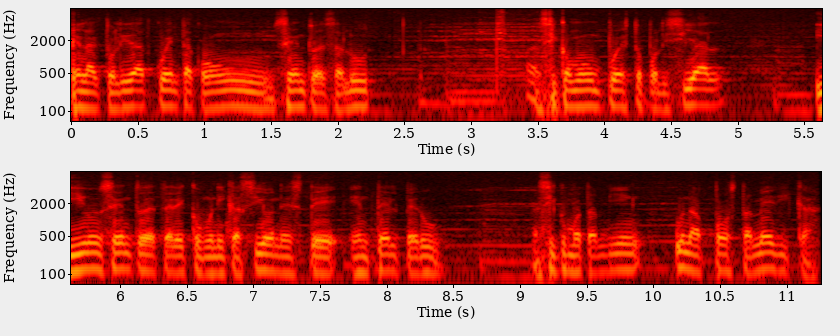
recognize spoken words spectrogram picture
En la actualidad cuenta con un centro de salud, así como un puesto policial y un centro de telecomunicaciones de Entel Perú, así como también una posta médica.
